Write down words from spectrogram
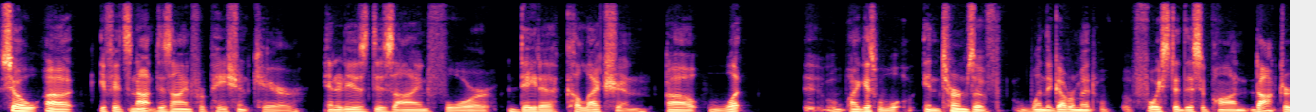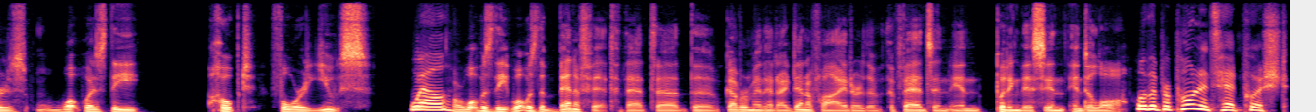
So, uh, if it's not designed for patient care and it is designed for data collection, uh, what I guess in terms of when the government foisted this upon doctors, what was the hoped for use well, or what was the what was the benefit that uh, the government had identified, or the, the feds, in in putting this in into law? Well, the proponents had pushed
